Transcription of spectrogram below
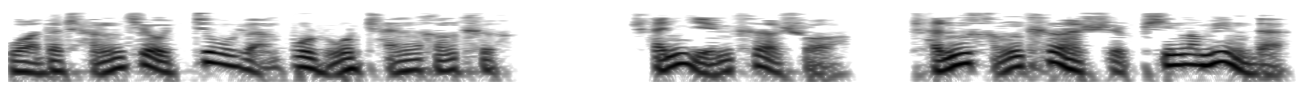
我的成就就远不如陈恒克。”陈寅恪说：“陈恒恪是拼了命的，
